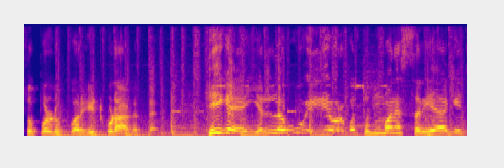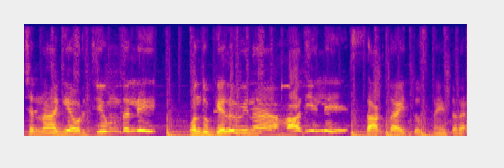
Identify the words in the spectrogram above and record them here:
ಸೂಪರ್ ಡೂಪರ್ ಹಿಟ್ ಕೂಡ ಆಗುತ್ತೆ. ಹೀಗೆ ಎಲ್ಲವೂ ಇಲ್ಲಿಯವರೆಗೂ ತುಂಬಾನೇ ಸರಿಯಾಗಿ ಚೆನ್ನಾಗಿ ಅವ್ರ ಜೀವನದಲ್ಲಿ ಒಂದು ಗೆಲುವಿನ ಹಾದಿಯಲ್ಲಿ ಸಾಗ್ತಾ ಇತ್ತು ಸ್ನೇಹಿತರೆ.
